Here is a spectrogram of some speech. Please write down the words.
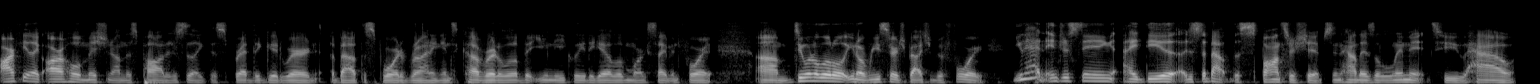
I feel like our whole mission on this pod is to like to spread the good word about the sport of running and to cover it a little bit uniquely to get a little more excitement for it. Um, doing a little, you know, research about you before, you had an interesting idea just about the sponsorships and how there's a limit to how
